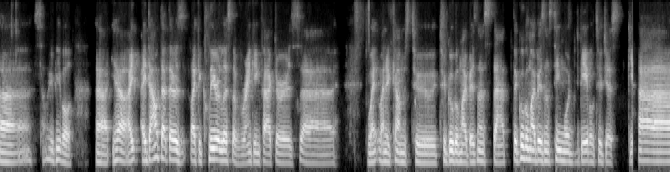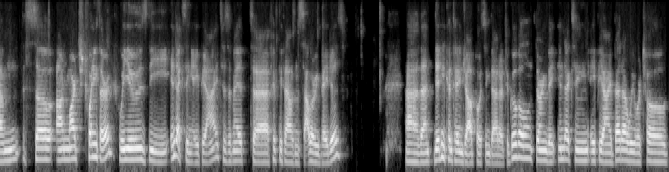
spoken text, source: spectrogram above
uh, so many people. Uh, yeah, I, I doubt that there's like a clear list of ranking factors uh, when, when it comes to, to Google My Business that the Google My Business team would be able to just um, so on March 23rd, we used the indexing API to submit uh, 50,000 salary pages uh, that didn't contain job posting data to Google. During the indexing API beta, we were told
